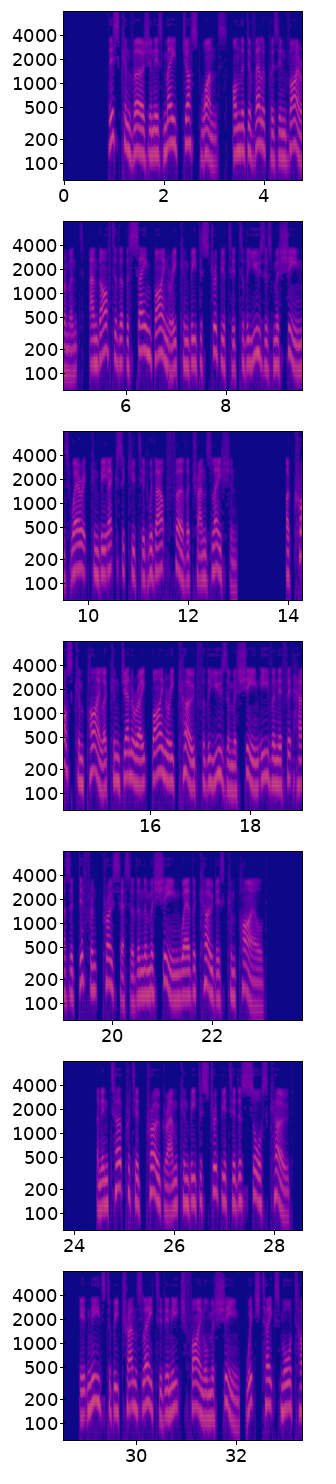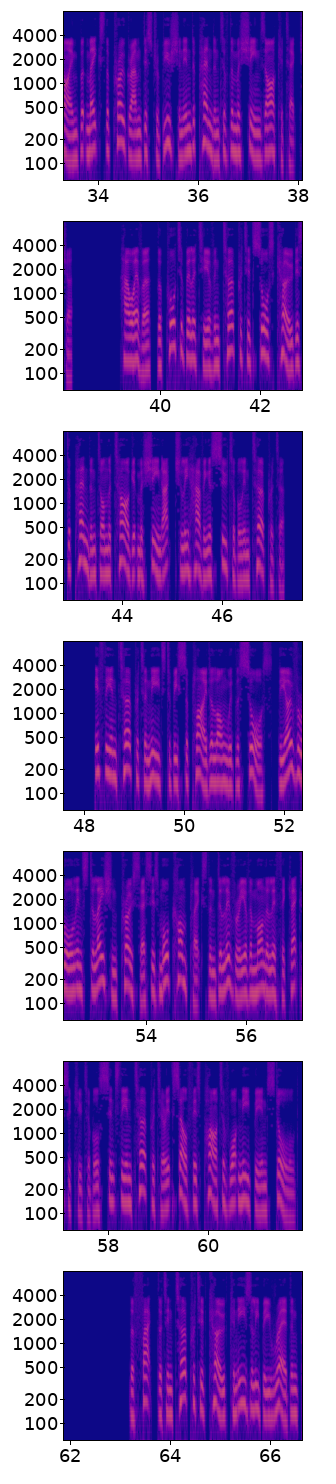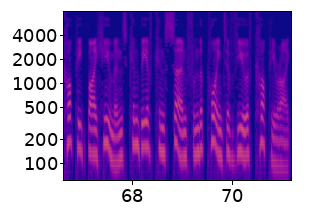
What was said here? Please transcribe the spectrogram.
This conversion is made just once, on the developer's environment, and after that the same binary can be distributed to the user's machines where it can be executed without further translation. A cross-compiler can generate binary code for the user machine even if it has a different processor than the machine where the code is compiled. An interpreted program can be distributed as source code. It needs to be translated in each final machine, which takes more time but makes the program distribution independent of the machine's architecture. However, the portability of interpreted source code is dependent on the target machine actually having a suitable interpreter. If the interpreter needs to be supplied along with the source, the overall installation process is more complex than delivery of a monolithic executable since the interpreter itself is part of what need be installed. The fact that interpreted code can easily be read and copied by humans can be of concern from the point of view of copyright.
